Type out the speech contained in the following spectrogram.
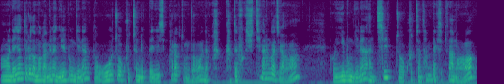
어, 내년도로 넘어가면은 1분기는 또 5조 9,628억 정도 이제 확 갑자기 확 슈팅하는 거죠. 그 2분기는 한 7조 9,313억,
